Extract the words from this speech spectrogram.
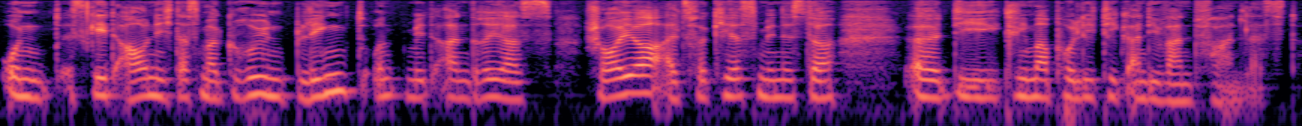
Und es geht auch nicht, dass man grün blinkt und mit Andreas Scheuer als Verkehrsminister äh, die Klimapolitik an die Wand fahren lässt.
